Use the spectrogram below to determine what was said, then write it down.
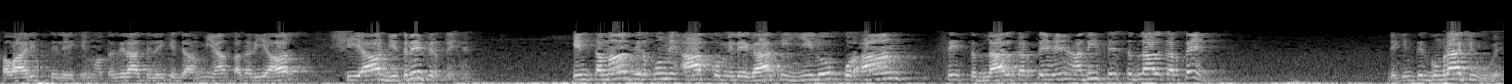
خوارج سے لے کے معتدرہ سے لے کے جامعہ، قدریہ اور شیعہ اور جتنے فرقے ہیں، ان تمام فرقوں میں آپ کو ملے گا کہ یہ لوگ قرآن سے استدلال کرتے ہیں، حدیث سے استدلال کرتے ہیں۔ لیکن پھر گمراہ کیوں ہوئے؟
